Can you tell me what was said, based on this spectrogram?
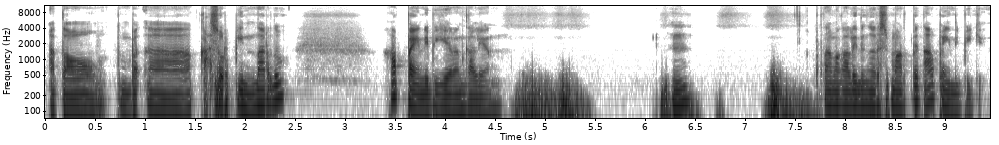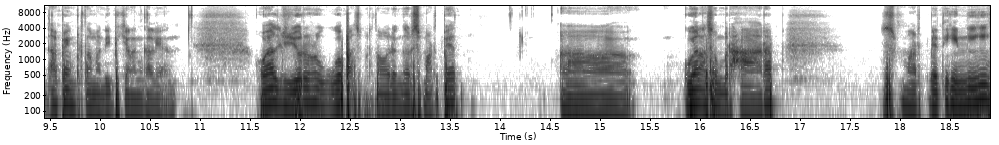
atau tempat uh, kasur pintar tuh apa yang dipikiran kalian? Hmm? Pertama kali dengar smart bed apa yang dipikir apa yang pertama dipikiran kalian? Well jujur gue pas pertama dengar smart bed uh, gue langsung berharap smart bed ini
